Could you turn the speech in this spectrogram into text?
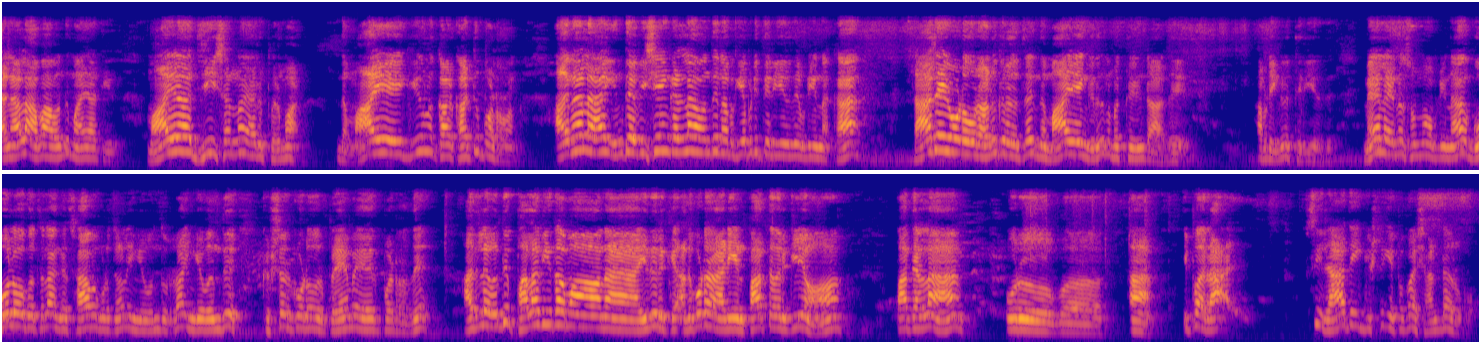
அதனால் அவள் வந்து மாயாதீ மாயாதீசன்னா யார்? பெருமாள். இந்த மாயைக்கும் க கட்டுப்படுறான் அதனால் இந்த விஷயங்கள்லாம் வந்து நமக்கு எப்படி தெரியுது அப்படின்னாக்கா ராதையோட ஒரு அனுகிரகத்தில் இந்த மாயைங்கிறது நம்ம தீண்டாது அப்படிங்கிறது தெரியுது. மேலே என்ன சொன்னோம் அப்படின்னா கோலோகத்தில் அங்கே சாபம் கொடுத்தனால இங்கே வந்துடுறோம் இங்கே வந்து கிருஷ்ணர் கூட ஒரு பிரேமை ஏற்படுறது. அதில் வந்து பலவிதமான இது இருக்குது அது கூட அடியன் பார்த்த வரைக்கும் பார்த்தேன்னா ஒரு ஆ இப்போ ரா சி ராதை கிருஷ்ணருக்கு எப்பப்போ சண்டை இருக்கும்.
